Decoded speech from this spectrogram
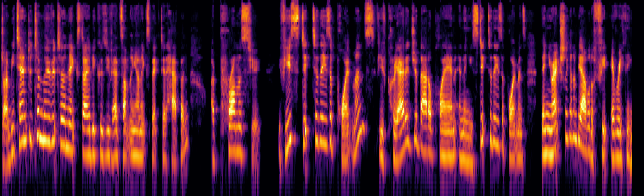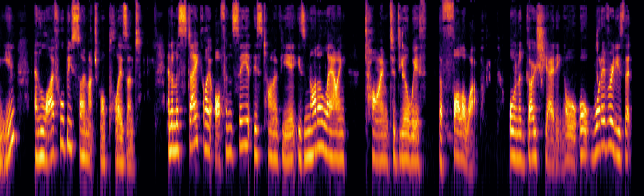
Don't be tempted to move it to the next day because you've had something unexpected happen. I promise you, if you stick to these appointments, if you've created your battle plan and then you stick to these appointments, then you're actually going to be able to fit everything in and life will be so much more pleasant. And a mistake I often see at this time of year is not allowing time to deal with the follow up or negotiating or, or whatever it is that,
